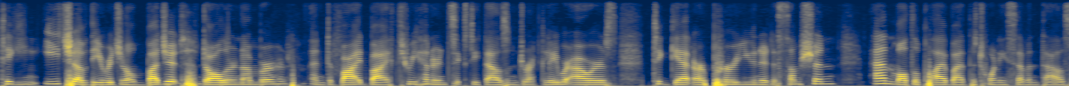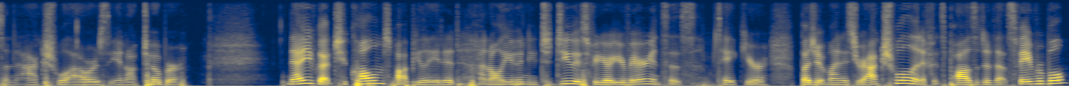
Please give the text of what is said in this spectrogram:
taking each of the original budget dollar number and divide by 360,000 direct labor hours to get our per unit assumption and multiply by the 27,000 actual hours in October. Now you've got two columns populated, and all you need to do is figure out your variances. Take your budget minus your actual, and if it's positive, that's favorable,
